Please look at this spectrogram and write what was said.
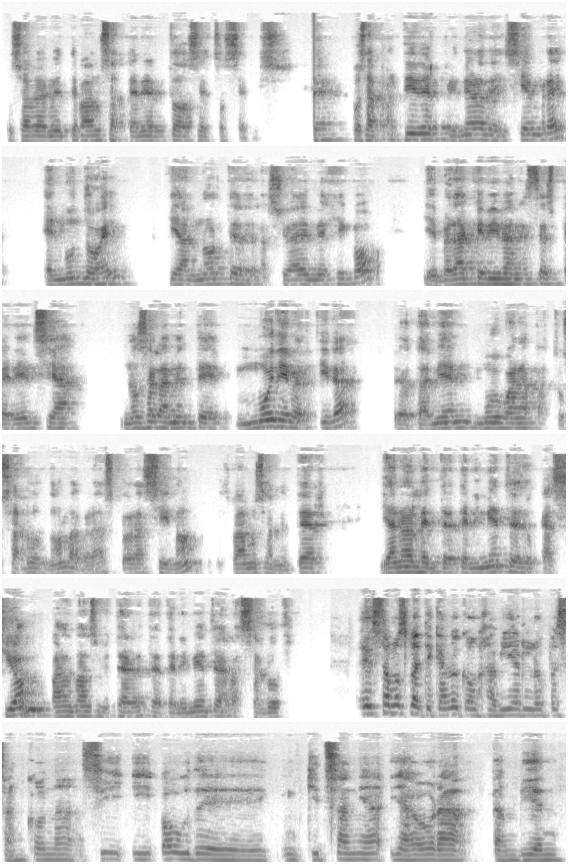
pues obviamente vamos a tener todos estos servicios. Pues a partir del primero de diciembre, el mundo E, aquí al norte de la Ciudad de México, y en verdad que vivan esta experiencia no solamente muy divertida, pero también muy buena para tu salud, ¿no? La verdad es que ahora sí, ¿no? Nos vamos a meter ya no al entretenimiento de educación, vamos a meter al entretenimiento de la salud. Estamos platicando con Javier López Ancona, CEO de Kitsania y ahora también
